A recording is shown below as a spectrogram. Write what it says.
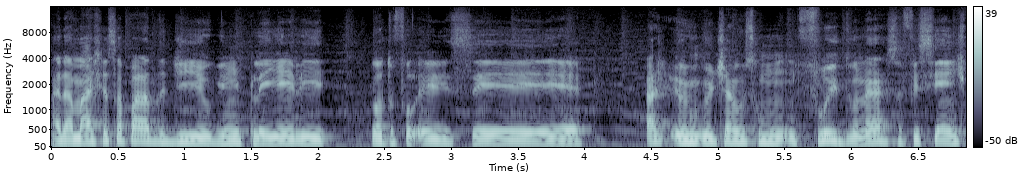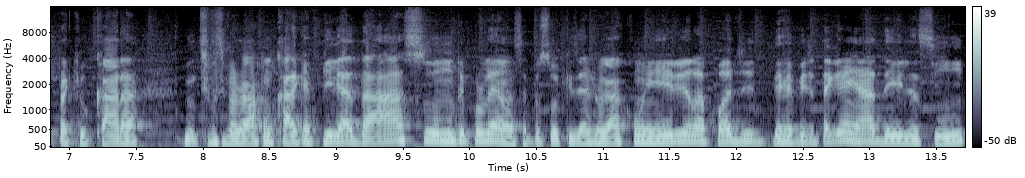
Ainda mais que essa parada de o gameplay, ele, ele ser eu enxergo isso como um fluido, né? Suficiente para que o cara. Se você vai jogar com um cara que é pilhadaço, não tem problema. Se a pessoa quiser jogar com ele, ela pode, de repente, até ganhar dele, assim.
